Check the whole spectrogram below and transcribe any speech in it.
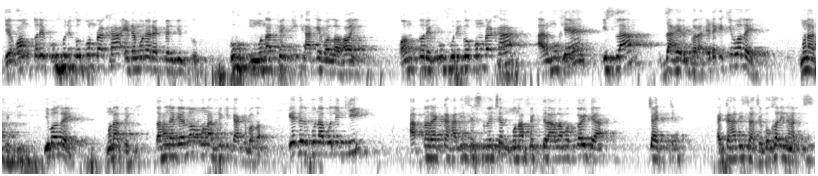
যে অন্তরে কুফুরি গোপন রাখা, এটা মনে রাখবেন কিন্তু। মুনাফেকি কাকে বলা হয়? অন্তরে কুফুরি গোপন রাখা আর মুখে ইসলাম জাহের করা। এটাকে কি বলে? মুনাফিকি। কি বলে? মুনাফিকি। তাহলে গেল মুনাফিকি কাকে বলা? এদের গুণাবলী কি? আপনারা একটা হাদিসে শুনেছেন, মুনাফিকদের আলামত কয়টা? চারটা। একটা হাদিস আছে বোখারিন হাদিস।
